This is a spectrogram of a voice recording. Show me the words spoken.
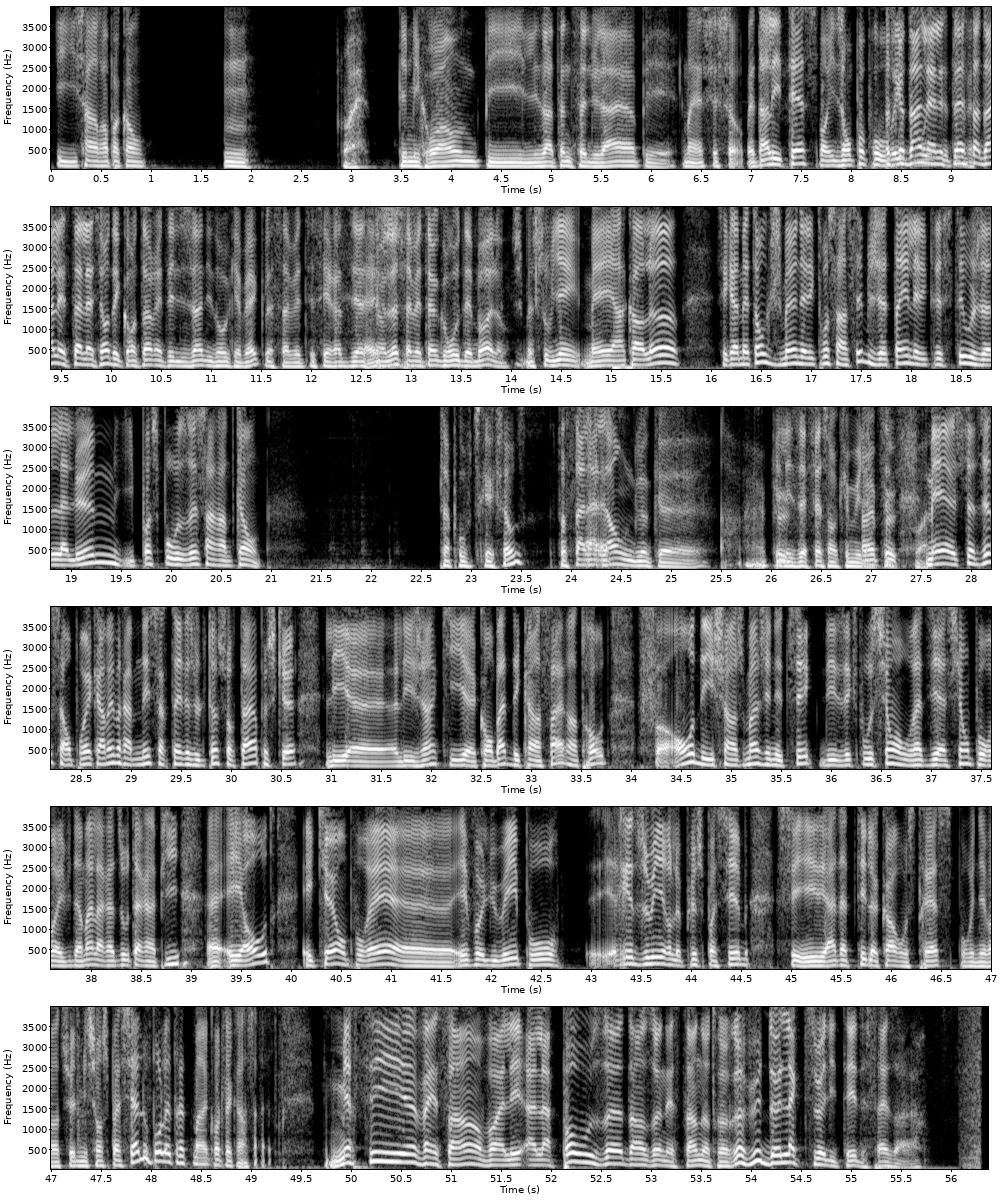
il s'en rendra pas compte. Hmm. Ouais. Puis le micro-ondes, puis les antennes cellulaires, puis... Ben, c'est ça. Mais dans les tests, bon, ils ont pas prouvé. Parce que dans la- que l'installation des compteurs intelligents d'Hydro-Québec, là, ça avait été ces radiations-là, je- ça avait été un gros débat. Là. Je me souviens. Mais encore là, c'est qu'admettons que je mets un électrosensible, j'éteins l'électricité ou je l'allume, il n'est pas supposé s'en rendre compte. Ça prouve-tu quelque chose? Parce que c'est à la Euh, longue là, que, les effets sont cumulatifs. Un peu. Ouais. Mais euh, je te dire, ça, on pourrait quand même ramener certains résultats sur Terre, puisque les euh, les gens qui combattent des cancers, entre autres, ont des changements génétiques, des expositions aux radiations pour évidemment la radiothérapie et autres, et qu'on pourrait évoluer pour réduire le plus possible, c'est adapter le corps au stress pour une éventuelle mission spatiale ou pour le traitement contre le cancer. Merci Vincent. On va aller à la pause dans un instant, notre revue de l'actualité de 16 heures.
